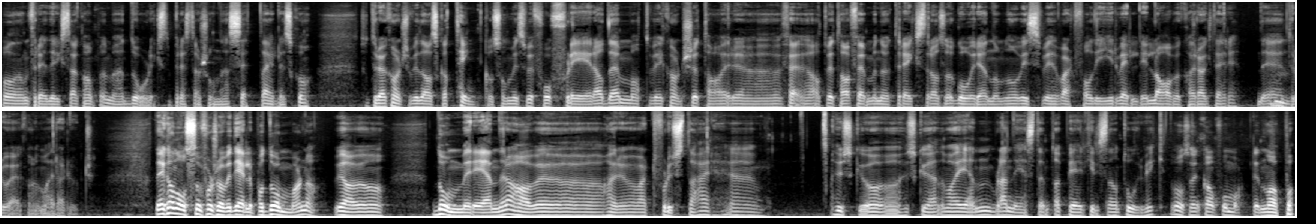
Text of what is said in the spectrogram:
på den Fredrikstad-kampen med den dårligste prestasjonen jeg har sett av LSK. Så tror jeg kanskje vi da skal tenke oss om, hvis vi får flere av dem, at vi kanskje tar, eh, at vi tar fem minutter ekstra og så går gjennom noe, hvis vi i hvert fall gir veldig lave karakterer. Det Mm. tror jeg kan være lurt. Det kan også for så vidt gjelde på dommeren. da Vi har jo Dommerenere har, vi, har jo vært flustet her. Husker jo husker jeg, Det var igjen ble nedstemt av Per Kristian Thorvik. Det var også en kamp hvor Martin var på.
